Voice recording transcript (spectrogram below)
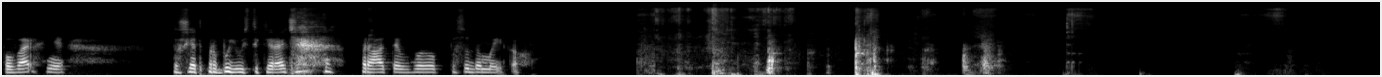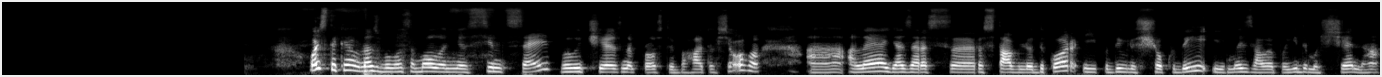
поверхні. Тож я тепер боюсь такі речі прати в посудомийках. Ось таке у нас було замовлення з Сінсей, величезне, просто і багато всього. Але я зараз е, розставлю декор і подивлюсь, що куди, і ми з вами поїдемо ще на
